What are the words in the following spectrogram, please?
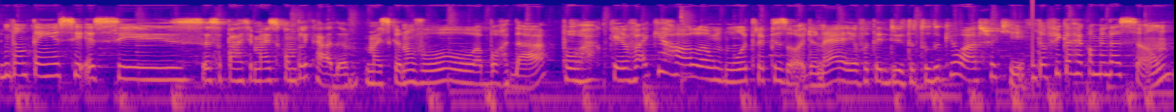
então tem esse, esses, essa parte mais complicada, mas que eu não vou abordar, porque vai que rola um outro episódio, né? Eu vou ter dito tudo que eu acho aqui. Então fica a recomendação.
